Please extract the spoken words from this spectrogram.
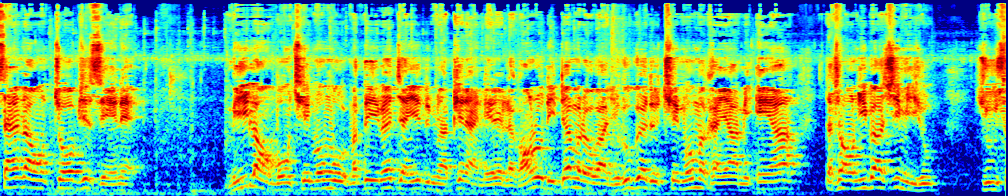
စမ်းတောင်ကျော်ဖြစ်စဉ်နဲ့မီးလောင်ပုံချိန်မုံမှုမသေးပဲကြံရည်သူများဖြစ်နိုင်တယ်၎င်းတို့ဒီတက်မတော်ကယခုကဲ့သို့ချိန်မုံမခံရမီအင်အားတစ်ထောင်နီးပါးရှိမည်ဟုယူဆ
